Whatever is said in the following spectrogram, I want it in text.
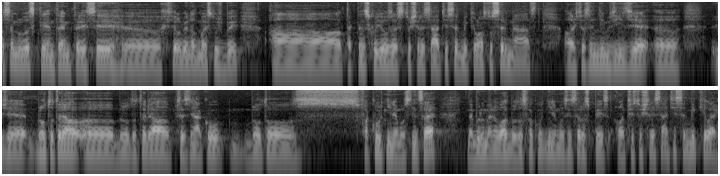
jsem mluvil s klientem, který si uh, chtěl objednat moje služby a tak ten schodil ze 167 kg na 117, ale chtěl jsem tím říct, že, eh, že bylo, to teda, eh, bylo to teda přes nějakou, bylo to z fakultní nemocnice, nebudu jmenovat, byl to z fakultní nemocnice rozpis, ale při 167 kg eh,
